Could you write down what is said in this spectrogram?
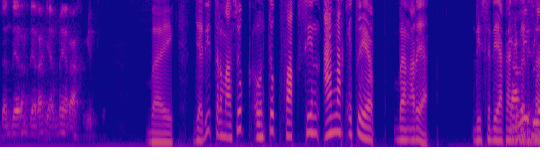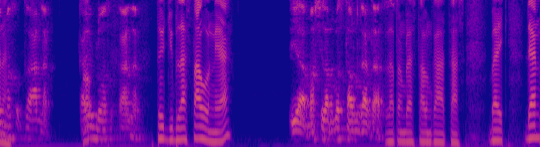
dan daerah-daerah yang merah gitu. Baik, jadi termasuk untuk vaksin anak itu ya, Bang Arya, disediakan Kami juga di sana. Kami belum masuk ke anak. Kami oh, belum masuk ke anak. 17 tahun ya? Iya, masih 18 tahun ke atas. 18 tahun ke atas. Baik. Dan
